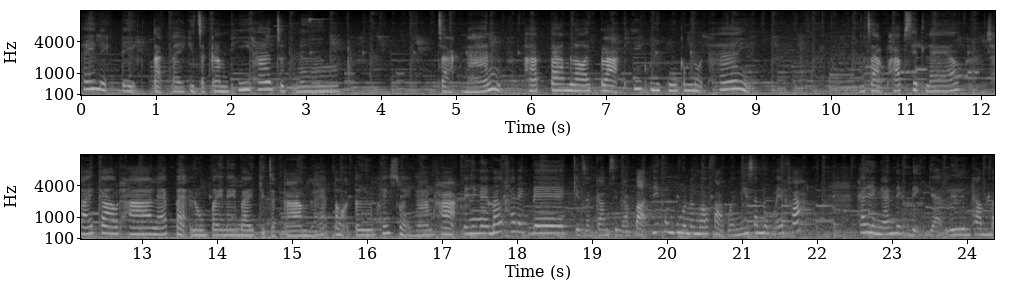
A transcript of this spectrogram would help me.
ให้เด็กๆตัดใบกิจกรรมที่ 5.1 จากนั้นพับตามรอยประที่คุณครูกำหนดให้หลังจากพับเสร็จแล้ว ใช้กาวทาและแปะลงไปในใบกิจกรรม และต่อเติมให้สวยงามค่ะ เป็นยังไงบ้างคะเด็กๆ กิจกรรมศิลปะที่คุณครูนำมาฝากวันนี้สนุกไหมคะถ้าอย่างนั้นเด็กๆ อย่าลืมทำใบ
